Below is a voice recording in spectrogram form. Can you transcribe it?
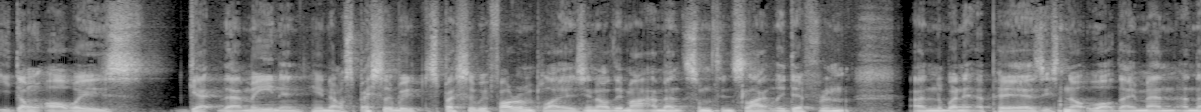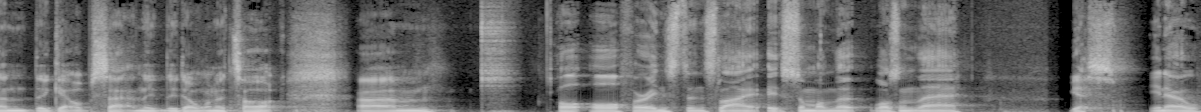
you don't always get their meaning, you know, especially with especially with foreign players. You know, they might have meant something slightly different, and when it appears, it's not what they meant, and then they get upset and they, they don't want to talk. Um, Or, or for instance, like it's someone that wasn't there. yes, you know,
